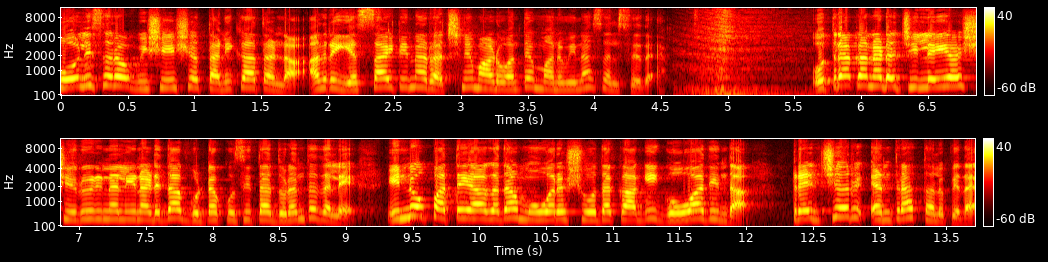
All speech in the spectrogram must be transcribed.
ಪೊಲೀಸರ ವಿಶೇಷ ತನಿಖಾ ತಂಡ, ಅಂದ್ರೆ ಎಸ್ಐಟಿನ ರಚನೆ ಮಾಡುವಂತೆ ಮನವಿನ ಸಲ್ಲಿಸಿದೆ. ಉತ್ತರ ಕನ್ನಡ ಜಿಲ್ಲೆಯ ಶಿರೂರಿನಲ್ಲಿ ನಡೆದ ಗುಡ್ಡ ಕುಸಿತ ದುರಂತದಲ್ಲಿ ಇನ್ನೂ ಪತ್ತೆಯಾಗದ ಮೂವರ ಶೋಧಕ್ಕಾಗಿ ಗೋವಾದಿಂದ ಟ್ರೆಜರ್ ಯಂತ್ರ ತಲುಪಿದೆ.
